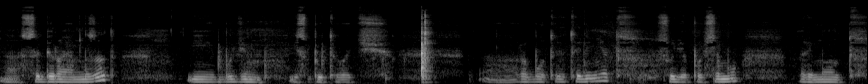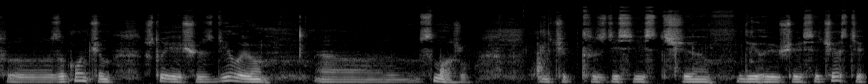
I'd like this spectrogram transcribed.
э, собираем назад и будем испытывать, э, работает или нет. Судя по всему, ремонт закончен. Что я еще сделаю? Смажу. Значит, здесь есть двигающиеся части.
